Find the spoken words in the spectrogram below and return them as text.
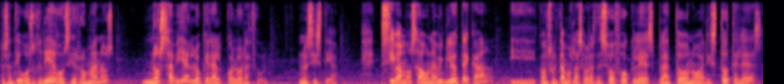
Los antiguos griegos y romanos no sabían lo que era el color azul no existía. Si vamos a una biblioteca y consultamos las obras de Sófocles, Platón o Aristóteles,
